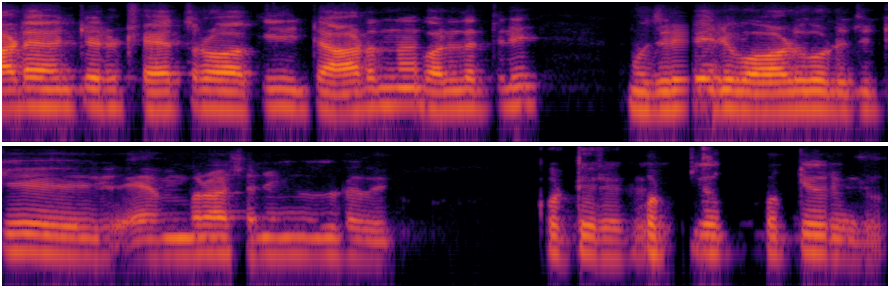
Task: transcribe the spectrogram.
ആടെ ഒരു ക്ഷേത്രമാക്കി. ആടുന്ന കൊല്ലത്തിൽ മുതിരേരി വാൾ കൊടുത്തിട്ട് എംബ്രാസനം ഇവിടെ വരും. കൊട്ടിയൂരേക്ക്? കൊട്ടിയൂർ കൊട്ടിയൂർ വരും.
